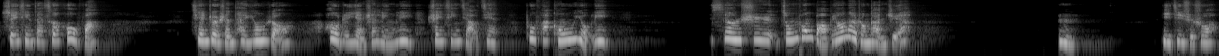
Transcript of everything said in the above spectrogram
随行在侧后方。前者神态雍容，后者眼神凌厉，身形矫健，步伐孔武有力，像是总统保镖那种感觉。你继续说。”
